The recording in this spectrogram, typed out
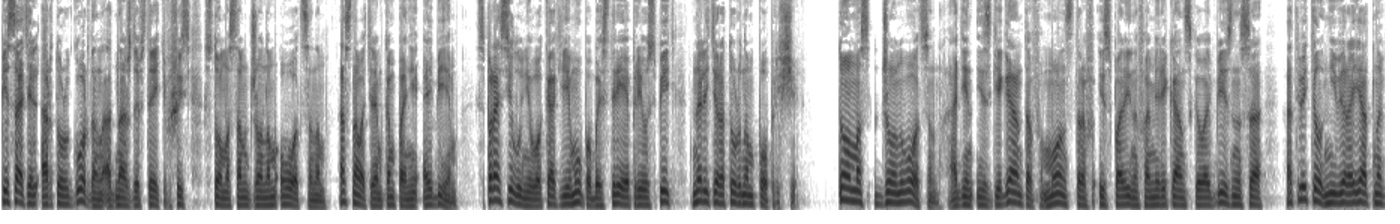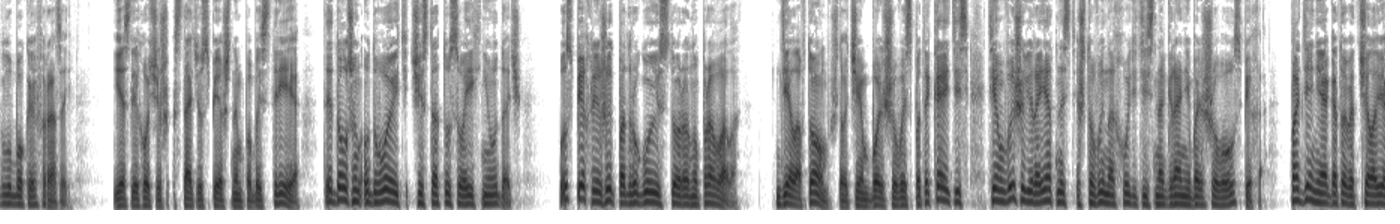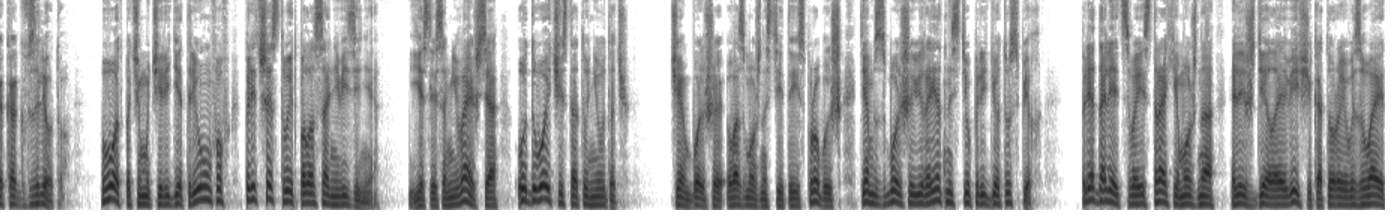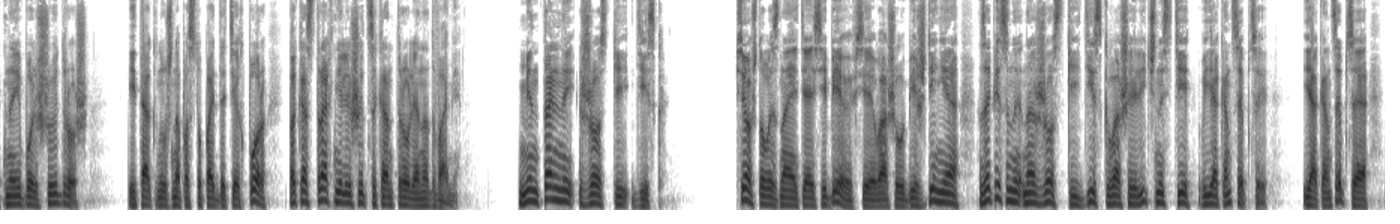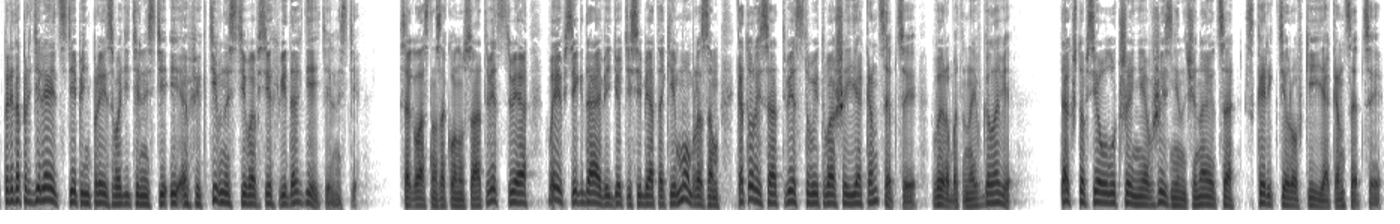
Писатель Артур Гордон, однажды встретившись с Томасом Джоном Уотсоном, основателем компании IBM, спросил у него, как ему побыстрее преуспеть на литературном поприще. Томас Джон Уотсон, один из гигантов, монстров, исполинов американского бизнеса, ответил невероятно глубокой фразой. «Если хочешь стать успешным побыстрее, ты должен удвоить чистоту своих неудач – Успех лежит по другую сторону провала. Дело в том, что чем больше вы спотыкаетесь, тем выше вероятность, что вы находитесь на грани большого успеха. Падение готовят человека к взлету. Вот почему череде триумфов предшествует полоса невезения. Если сомневаешься, удвой частоту неудач. Чем больше возможностей ты испробуешь, тем с большей вероятностью придет успех. Преодолеть свои страхи можно, лишь делая вещи, которые вызывают наибольшую дрожь. И так нужно поступать до тех пор, пока страх не лишится контроля над вами. Ментальный жесткий диск. Все, что вы знаете о себе, все ваши убеждения записаны на жесткий диск вашей личности в «я-концепции». «Я-концепция» предопределяет степень производительности и эффективности во всех видах деятельности – Согласно закону соответствия, вы всегда ведете себя таким образом, который соответствует вашей «я-концепции», выработанной в голове. Так что все улучшения в жизни начинаются с корректировки «я-концепции».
